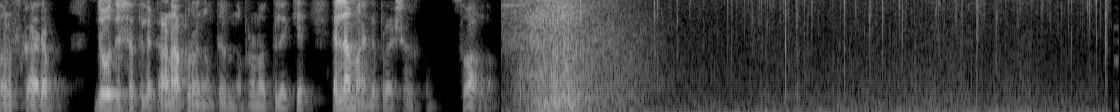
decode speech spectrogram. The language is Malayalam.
നമസ്കാരം. ജ്യോതിഷത്തിലെ കാണാപ്പുറങ്ങൾ തേടുന്ന പ്രണവത്തിലേക്ക് എല്ലാ മാന്യ പ്രേക്ഷകർക്കും സ്വാഗതം.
